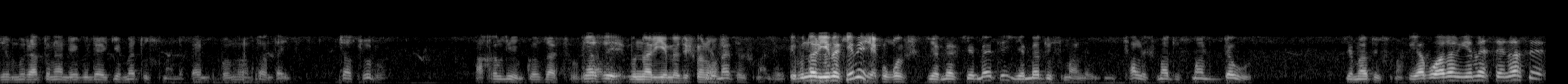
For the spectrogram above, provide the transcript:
Bizim Murat'ına ne bile yeme düşmanı. Ben bunlardan da cesurum. Akıllıyım, göz açıyorum. Nasıl bunlar yeme düşmanı? Yeme düşmanı. E bunlar yemek yemeyecek mi komşu? Yemek yemedi, yeme düşmanı. Çalışma düşmanı değil. Yeme düşmanı. Ya bu adam yemezse nasıl E,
